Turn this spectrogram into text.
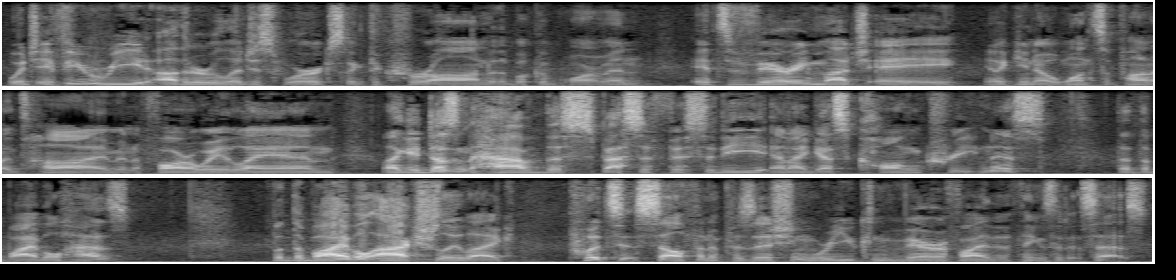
Which, if you read other religious works like the Quran or the Book of Mormon, it's very much a, like, you know, once upon a time in a faraway land. Like, it doesn't have the specificity and, I guess, concreteness that the Bible has but the bible actually like puts itself in a position where you can verify the things that it says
